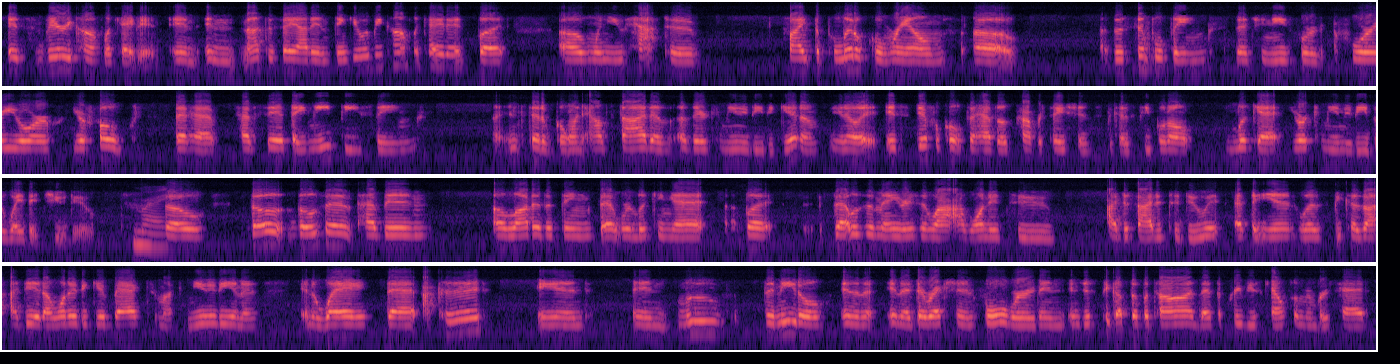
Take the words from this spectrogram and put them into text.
it's very complicated, and and not to say I didn't think it would be complicated, but uh, when you have to fight the political realms of the simple things that you need for for your your folks that have have said they need these things uh, instead of going outside of, of their community to get them. You know, it, it's difficult to have those conversations because people don't look at your community the way that you do. Right. So those those have, have been a lot of the things that we're looking at, but that was the main reason why I wanted to. I decided to do it at the end was because I, I did. I wanted to give back to my community in a in a way that I could, and and move the needle in a, in a direction forward, and, and just pick up the baton that the previous council members had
